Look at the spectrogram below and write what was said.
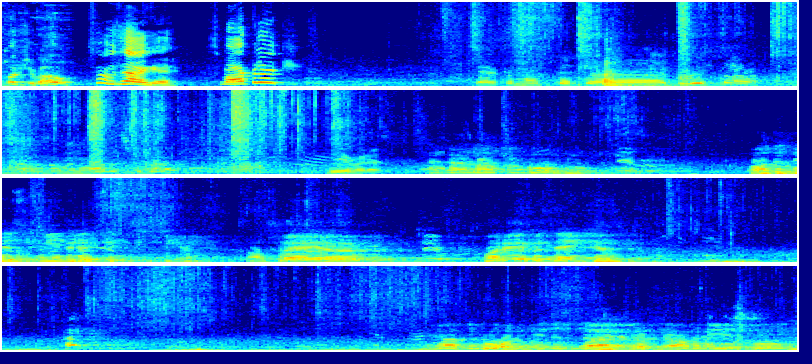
Dankjewel. Ik zou zeggen, smakelijk. Kijk hem op tot uh, de lucht daar. Nog een herfst erbij. Even En daar laat hij boven. Want het is één richtingsverkeer. Als wij uh, maar even denken. Dan gaat hij gewoon in een duik terug naar beneden komen.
